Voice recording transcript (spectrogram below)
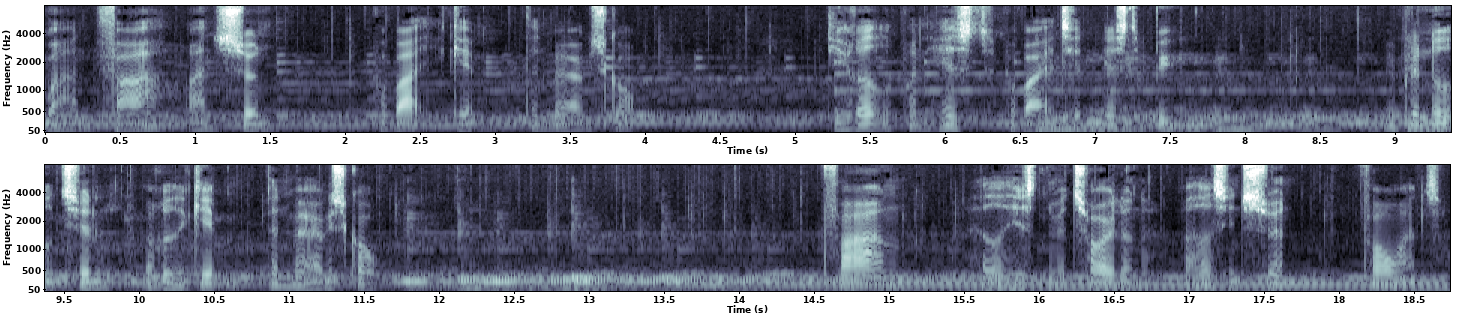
var en far og en søn på vej igennem den mørke skov. De red på en hest på vej til den næste by, men blev nødt til at ride igennem den mørke skov. Faren havde hesten ved tøjlerne og havde sin søn foran sig.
